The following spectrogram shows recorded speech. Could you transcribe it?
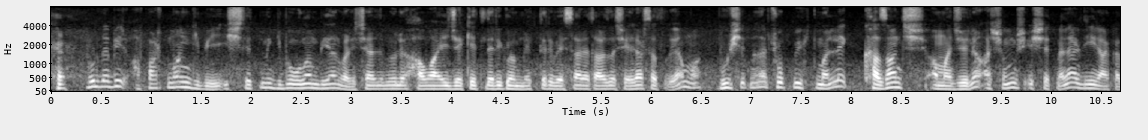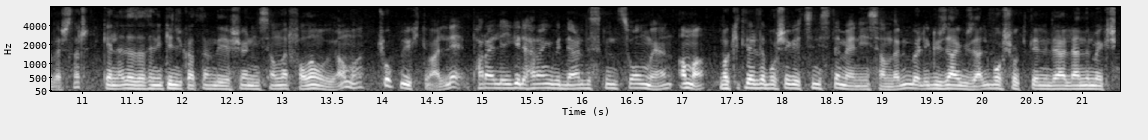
burada bir apartman gibi, işletme gibi olan bir yer var. İçeride böyle havai ceketleri, gömlekleri vesaire tarzda şeyler satılıyor ama bu işletmeler çok büyük ihtimalle kazanç amacıyla açılmış işletmeler değil arkadaşlar. Genelde zaten ikinci katlarında yaşayan insanlar falan oluyor ama çok büyük ihtimalle parayla ilgili herhangi bir derdi sıkıntısı olmayan ama vakitleri de boşa geçsin istemeyen insanların böyle güzel güzel boş vakitlerini değerlendirmek için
